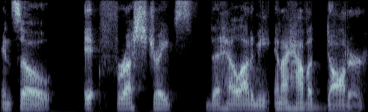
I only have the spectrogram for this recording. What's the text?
And so it frustrates the hell out of me. And I have a daughter.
